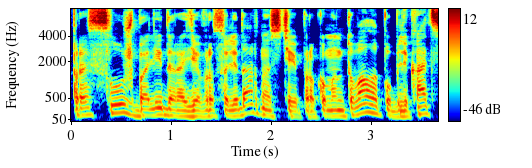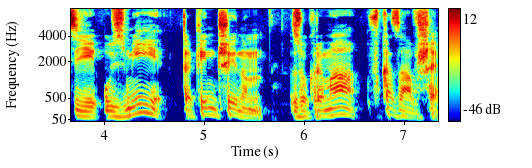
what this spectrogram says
Прес-служба лідера Євросолідарності прокоментувала публікації у ЗМІ таким чином, зокрема, вказавши.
